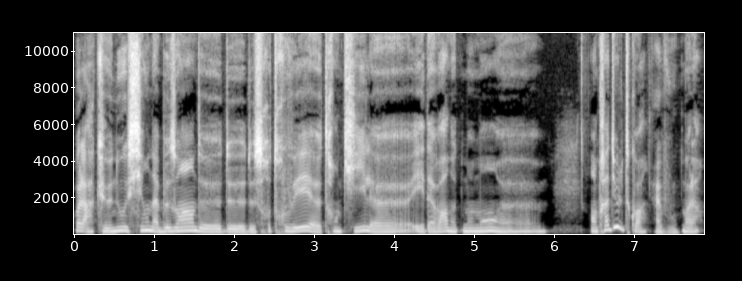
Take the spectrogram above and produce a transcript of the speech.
voilà, que nous aussi, on a besoin de, de, de se retrouver euh, tranquille euh, et d'avoir notre moment euh, entre adultes, quoi. À vous. Voilà.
